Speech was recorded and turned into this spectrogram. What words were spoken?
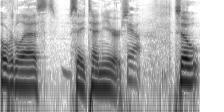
over the last say ten years. Yeah. So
